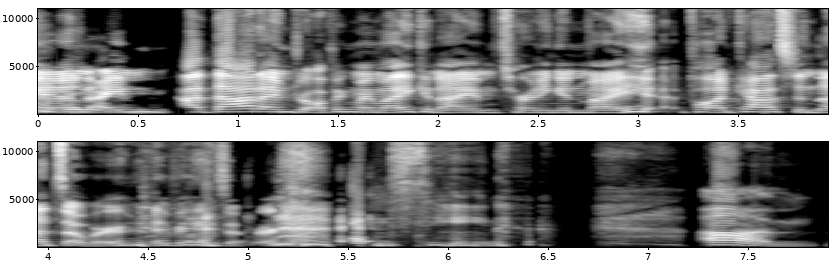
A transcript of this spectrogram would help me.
And I'm at that, I'm dropping my mic and I am turning in my podcast, and that's over. Everything's over. and scene. Um,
